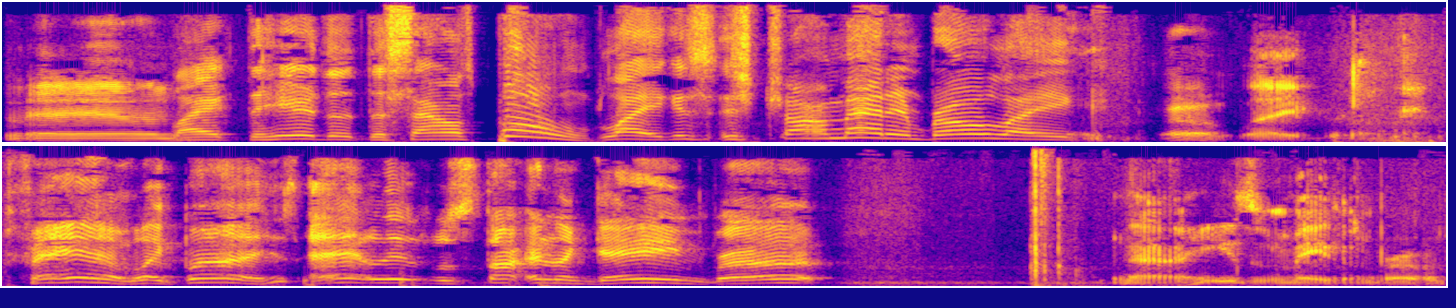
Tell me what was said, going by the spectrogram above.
Man. Like to hear the the sounds, boom! Like it's it's Madden, bro. Like Bro, like, fam, like, bro, his ad libs was starting the game, bro. Nah, he's amazing, bro.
